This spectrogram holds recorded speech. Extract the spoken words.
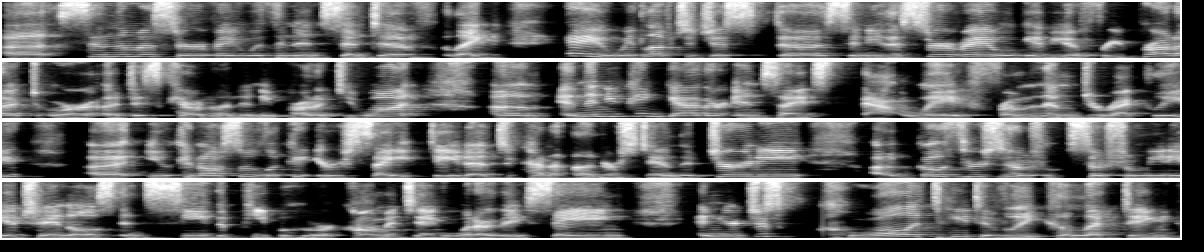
uh, send them a survey with an incentive like, hey, we'd love to just uh, send you this survey. We'll give you a free product or a discount on any product you want. Um, and then you can gather insights that way from them directly. Uh, you can also look at your site data to kind of understand the journey, uh, go through social, social media channels and see the people who are commenting. What are they saying? And you're just qualitatively collecting,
